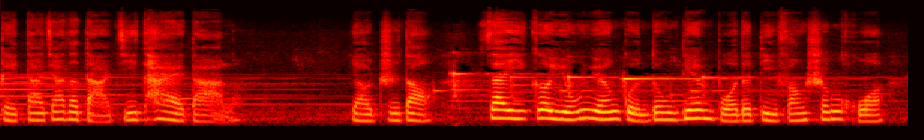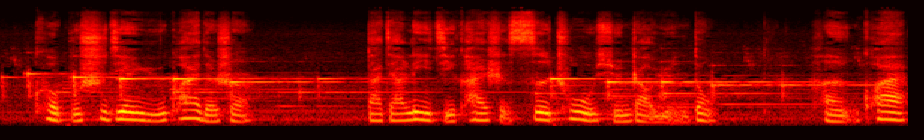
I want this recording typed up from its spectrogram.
给大家的打击太大了。要知道，在一个永远滚动颠簸的地方生活，可不是件愉快的事儿。大家立即开始四处寻找云洞。很快，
